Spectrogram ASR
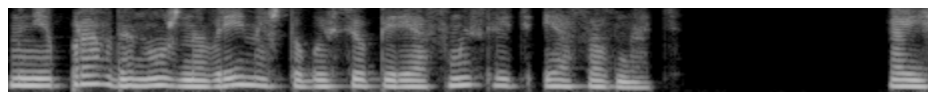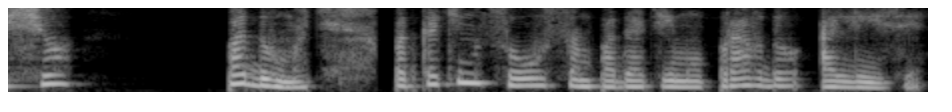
мне правда нужно время, чтобы все переосмыслить и осознать. А еще подумать, под каким соусом подать ему правду о Лизе.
